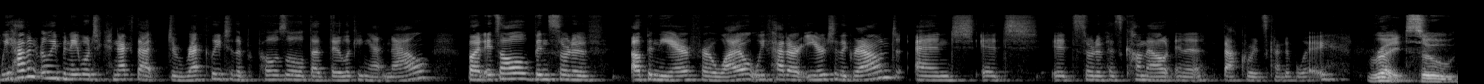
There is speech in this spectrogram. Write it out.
We haven't really been able to connect that directly to the proposal that they're looking at now, but it's all been sort of up in the air for a while. We've had our ear to the ground and it it sort of has come out in a backwards kind of way. Right. So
